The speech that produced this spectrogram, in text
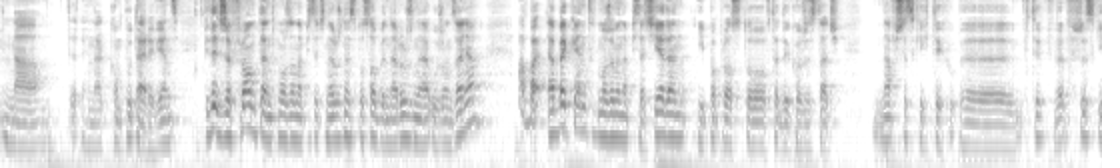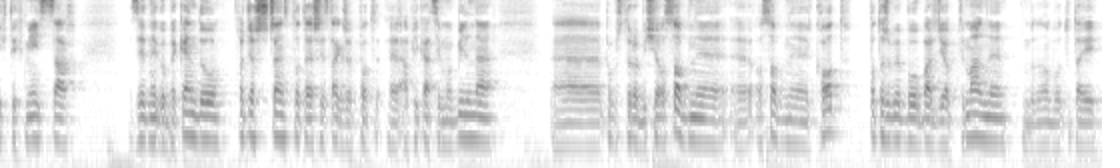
na, na komputery, więc widać, że frontend można napisać na różne sposoby, na różne urządzenia, a ba- a backend możemy napisać jeden i po prostu wtedy korzystać na wszystkich tych, yy, w tych, we wszystkich tych miejscach z jednego backendu, chociaż często też jest tak, że pod e, aplikacje mobilne e, po prostu robi się osobny, e, osobny kod po to, żeby był bardziej optymalny, bo, no bo tutaj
